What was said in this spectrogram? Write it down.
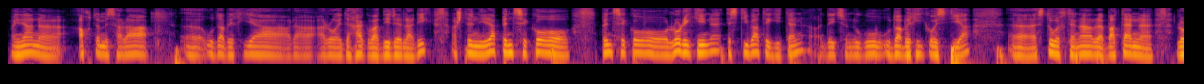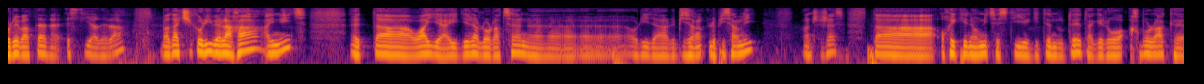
Baina, uh, aurten bezala, uh, udaberria aro ederrak bat direlarik, hasten dira pentseko, pentseko lorekin esti bat egiten, deitzen dugu udaberriko estia, uh, ez du baten, lore baten estia dela, bada txikori belarra hainitz, eta oai, dira loratzen hori da lepizanli, antzesez, eta horrekin haunitz ezti egiten dute, eta gero arbolak eh,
